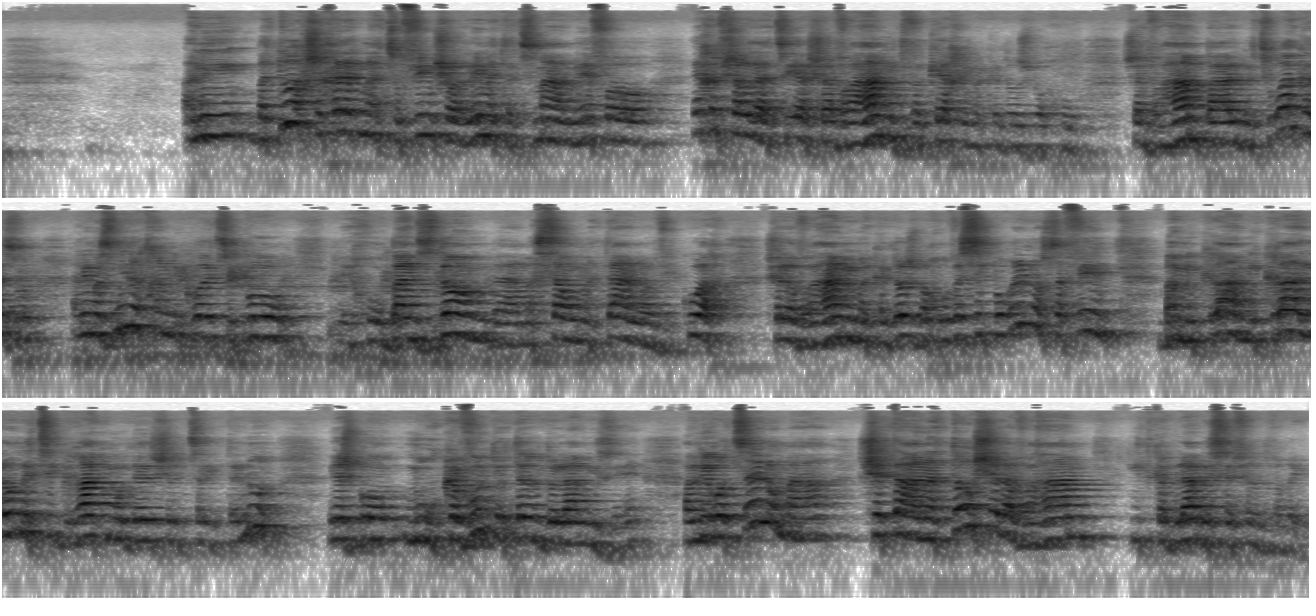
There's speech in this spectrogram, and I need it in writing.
אני בטוח שחלק מהצופים שואלים את עצמם מאיפה, איך אפשר להציע שאברהם יתווכח עם הקדוש ברוך הוא, שאברהם פעל בצורה כזו. אני מזמין אתכם לקרוא את סיפור אה, חורבן סדום והמשא ומתן או הוויכוח של אברהם עם הקדוש ברוך הוא וסיפורים נוספים במקרא. המקרא לא מציג רק מודל של צייתנות, יש בו מורכבות יותר גדולה מזה, אבל אני רוצה לומר שטענתו של אברהם התקבלה בספר דברים.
